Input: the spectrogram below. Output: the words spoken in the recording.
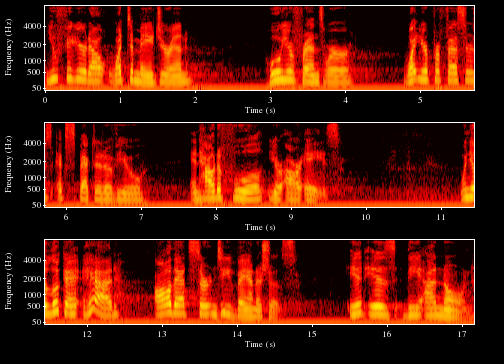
you figured out what to major in, who your friends were, what your professors expected of you, and how to fool your RAs. When you look ahead, all that certainty vanishes. It is the unknown.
